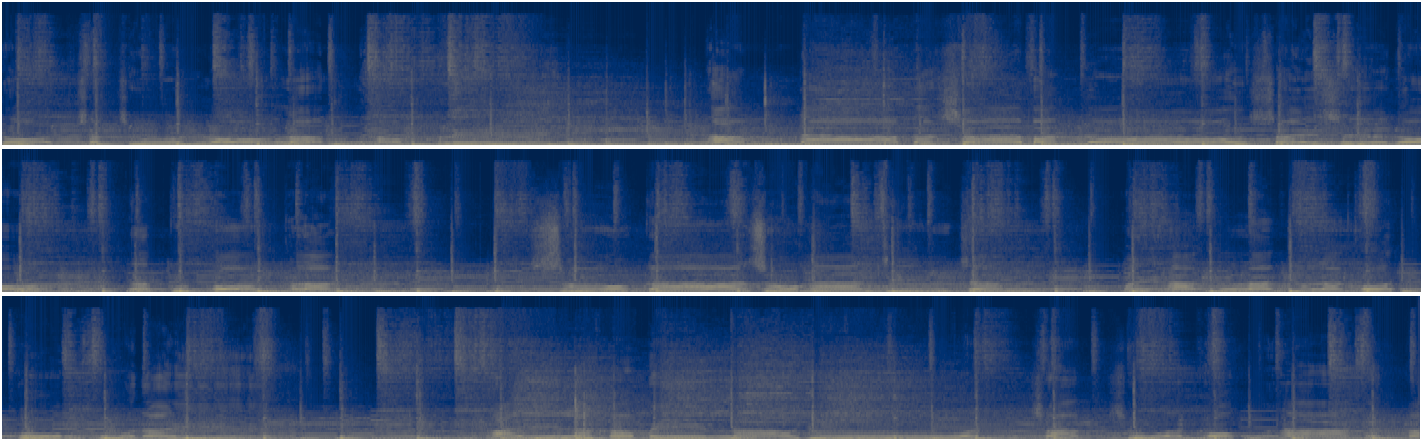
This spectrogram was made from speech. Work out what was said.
จอบชักชวนร้องลำทำเพลงทำนาภาษาบ้านโนใส่เสื้อดอกตะปุดพองพลัง สู้การสู้งานจริงจัง ไม่หักหลังละคดโกงผู้ใด ไทยและเขมรลาวอยู่วนชักชวนคบหากันไป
